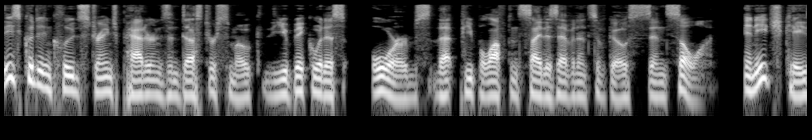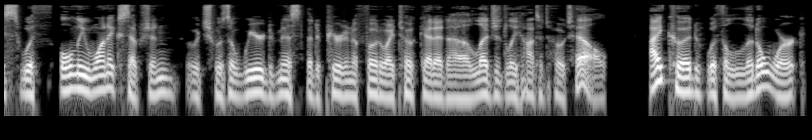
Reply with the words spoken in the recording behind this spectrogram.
These could include strange patterns in dust or smoke, the ubiquitous orbs that people often cite as evidence of ghosts, and so on. In each case, with only one exception, which was a weird mist that appeared in a photo I took at an allegedly haunted hotel, I could, with a little work,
